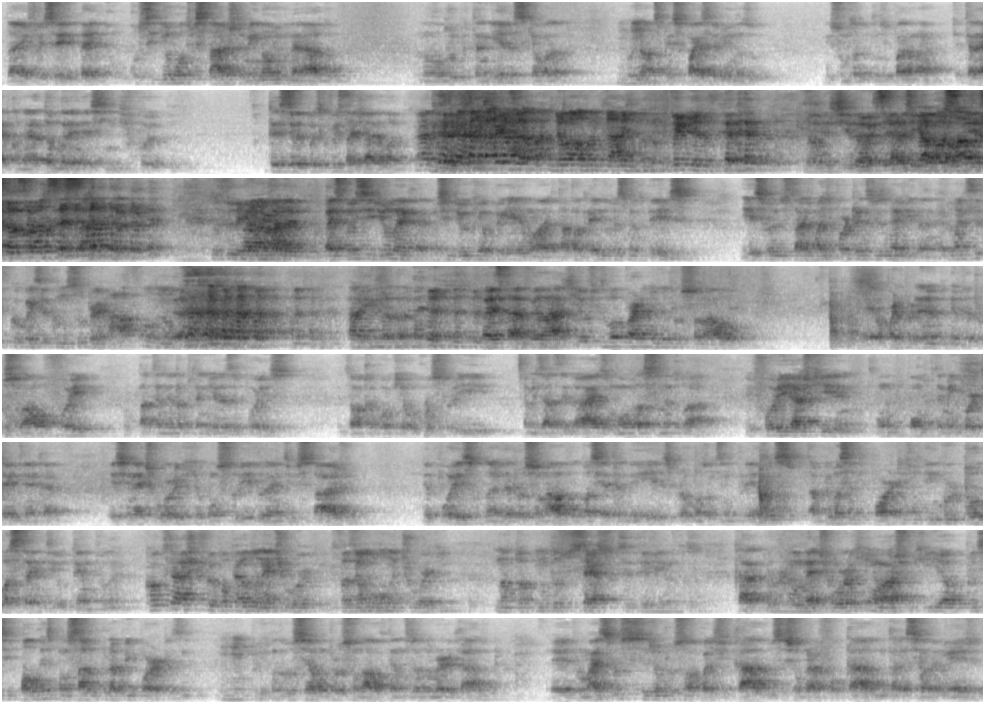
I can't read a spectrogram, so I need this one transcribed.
daí foi ser, daí consegui um outro estágio também não remunerado no Grupo Itangueiras, que é uma, é uma das principais revendas do insumos agrícolas do Paraná, que até na época não era tão grande assim, que foi, cresceu depois que eu fui estagiário lá. Ah, você fez a- deu uma alavancagem no primeiro. Não, mentira. Então, os caras chegava ficam lá, são processados. Você Não, cara, mas coincidiu, né, cara? Coincidiu que eu peguei uma etapa grande do crescimento deles E esse foi um dos estágios mais importantes que fiz na minha vida, né? Que você ficou conhecido como Super Rafa ou não? Ainda não. Mas, cara, foi lá que eu fiz boa parte da minha vida profissional. É, uma parte da minha vida profissional foi atendendo a Pitangueiras depois. Então acabou que eu construí amizades legais, um bom relacionamento lá. E foi, acho que, um ponto também importante, né, cara? Esse network que eu construí durante o estágio. Depois, na vida profissional, quando eu passei a atender eles para algumas outras empresas, abriu bastante portas e encurtou bastante o tempo, né? Qual que você acha que foi o papel do networking, fazer um bom networking no, tua, no teu sucesso que você teve? No teu... Cara, o networking eu acho que é o principal responsável por abrir portas, né? Uhum. Porque quando você é um profissional que está entrando no mercado, é, por mais que você seja um profissional qualificado, você seja um cara focado, um cara acima da média,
